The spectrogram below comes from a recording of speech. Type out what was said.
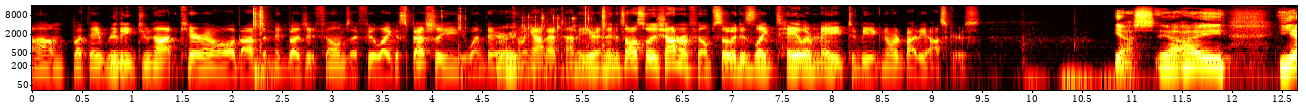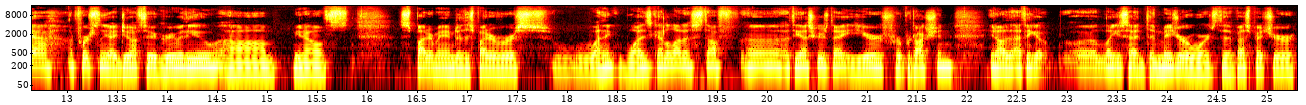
Um, but they really do not care at all about the mid-budget films. I feel like, especially when they're Right. coming out that time of year, and then it's also a genre film, so it is like tailor-made to be ignored by the Oscars. Yes. Yeah. I. Yeah. Unfortunately, I do have to agree with you. Um, you know, Spider Man to the Spider Verse, I think, was got a lot of stuff uh, at the Oscars that year for production. You know, I think, it, uh, like you said, the major awards, the Best Picture,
